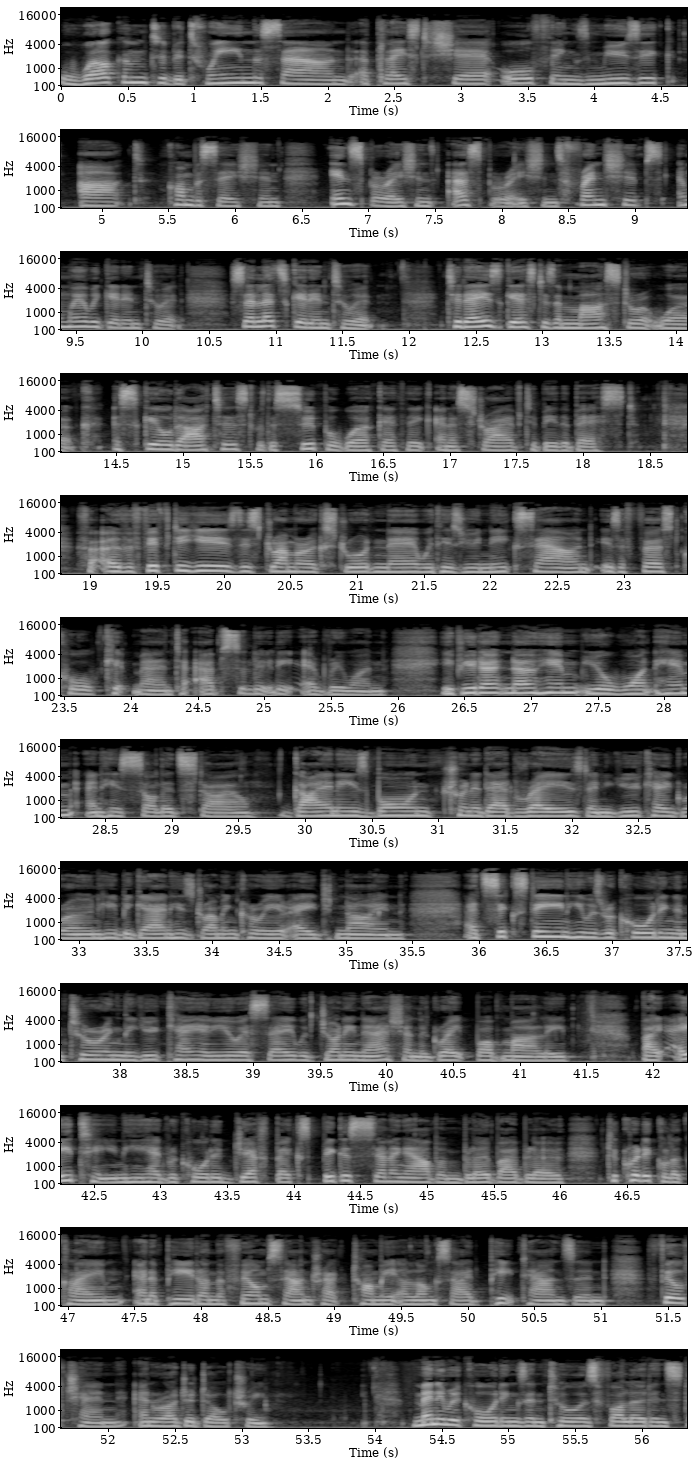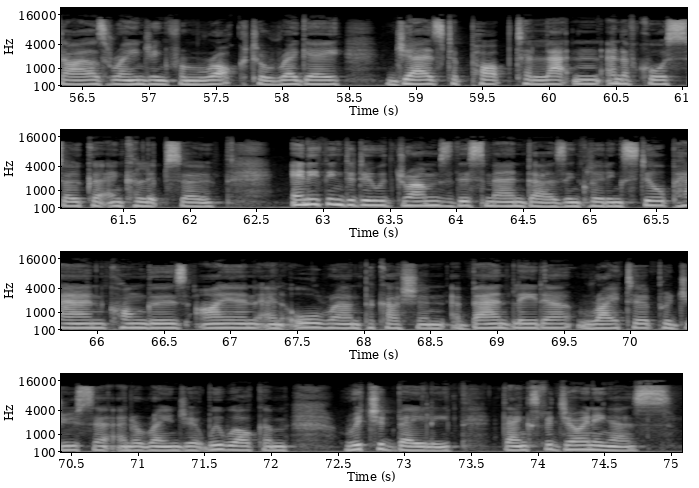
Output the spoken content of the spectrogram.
Welcome to Between the Sound, a place to share all things music, art, conversation, inspirations, aspirations, friendships, and where we get into it. So let's get into it. Today's guest is a master at work, a skilled artist with a super work ethic and a strive to be the best. For over 50 years, this drummer extraordinaire with his unique sound is a first call kit man to absolutely everyone. If you don't know him, you'll want him and his solid style. Guyanese born, Trinidad raised, and UK grown, he began his drumming career aged nine. At 16, he was recording and touring the UK and USA with Johnny Nash and the great Bob Marley. By 18, he had recorded Jeff Beck's biggest selling album, Blow by Blow, to critical acclaim and appeared on the film soundtrack Tommy alongside Pete Townshend, Phil Chen, and Roger Daltrey. Many recordings and tours followed in styles ranging from rock to reggae, jazz to pop to Latin, and of course soca and calypso. Anything to do with drums, this man does, including steel pan, congas, iron, and all round percussion. A band leader, writer, producer, and arranger. We welcome Richard Bailey. Thanks for joining us.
